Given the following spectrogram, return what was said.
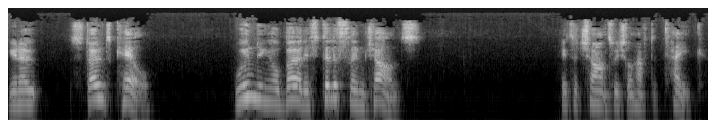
You know, stones kill. Wounding your bird is still a slim chance. It's a chance we shall have to take.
